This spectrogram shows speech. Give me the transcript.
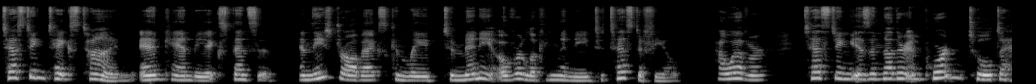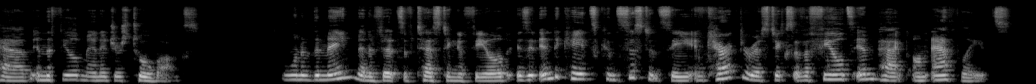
testing takes time and can be expensive, and these drawbacks can lead to many overlooking the need to test a field. However, testing is another important tool to have in the field manager's toolbox. One of the main benefits of testing a field is it indicates consistency and characteristics of a field's impact on athletes.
